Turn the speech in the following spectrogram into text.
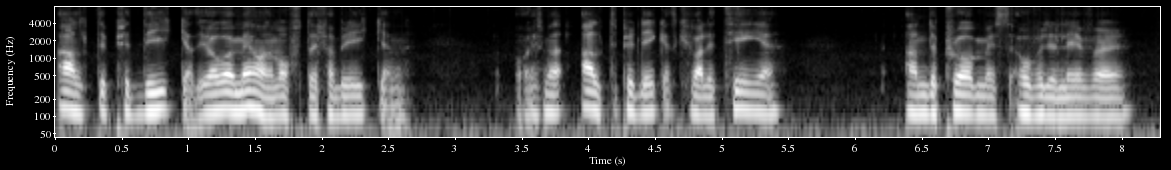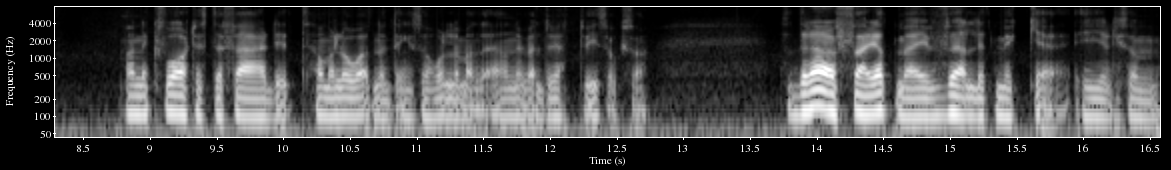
alltid predikat. Jag var med honom ofta i fabriken. Och liksom har alltid predikat kvalitet. Under promise, over deliver. Man är kvar tills det är färdigt. Har man lovat någonting så håller man det. Han är väldigt rättvis också. Så det där har färgat mig väldigt mycket i liksom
